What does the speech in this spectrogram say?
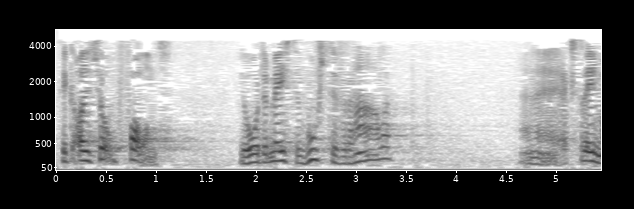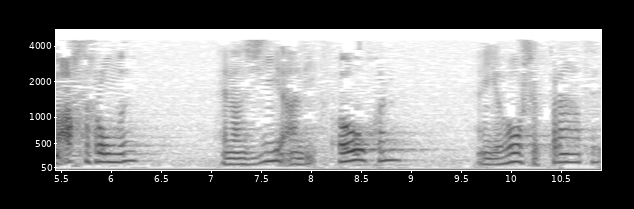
Vind ik altijd zo opvallend. Je hoort de meeste woeste verhalen en eh, extreme achtergronden. En dan zie je aan die ogen en je hoort ze praten,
